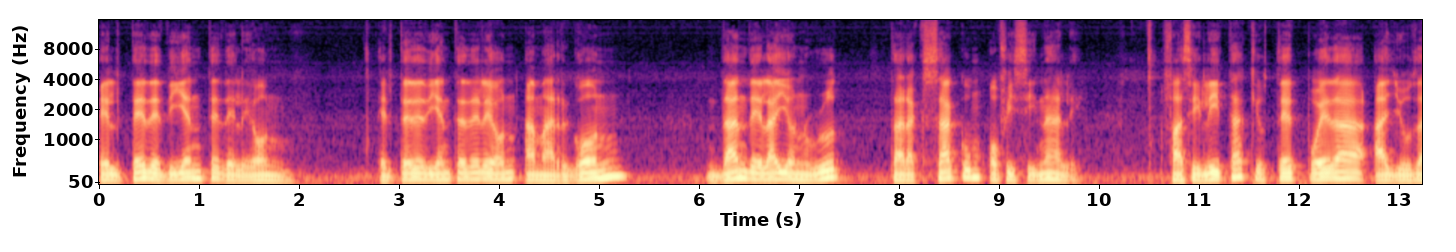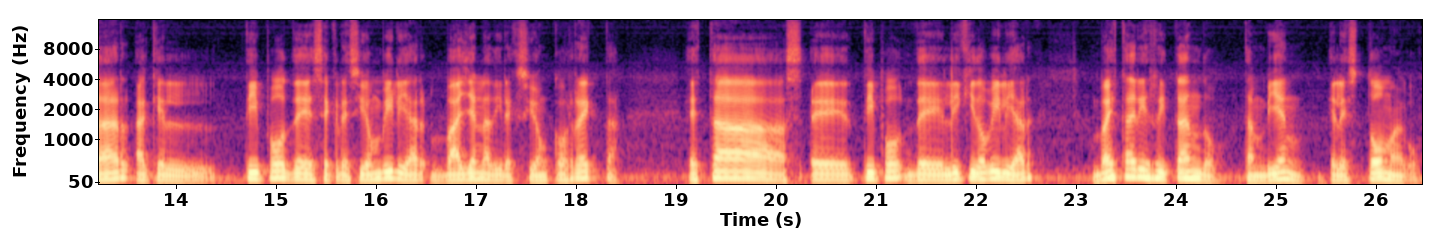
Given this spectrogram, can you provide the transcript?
el té de diente de león. El té de diente de león, amargón, dandelion root, taraxacum officinale facilita que usted pueda ayudar a que el tipo de secreción biliar vaya en la dirección correcta. Este tipo de líquido biliar va a estar irritando también el estómago,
